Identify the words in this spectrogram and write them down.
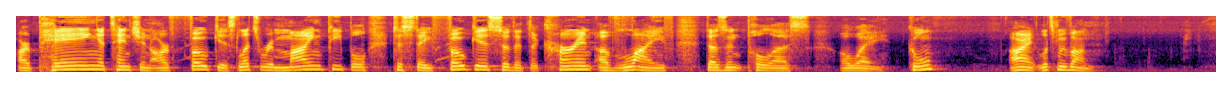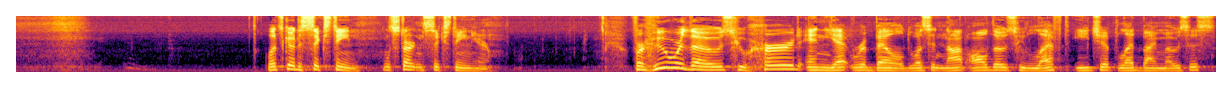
are paying attention, are focused. Let's remind people to stay focused so that the current of life doesn't pull us away. Cool? All right, let's move on. Let's go to 16. Let's start in 16 here. For who were those who heard and yet rebelled? Was it not all those who left Egypt led by Moses?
